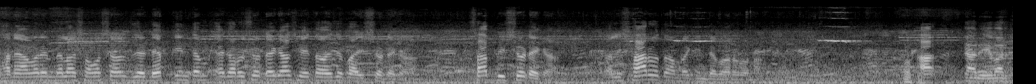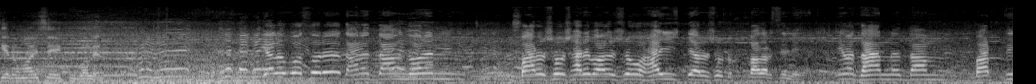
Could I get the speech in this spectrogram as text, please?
ধানে আমার মেলা সমস্যা যে ডেপ কিনতাম এগারোশো টাকা সেটা হয়েছে বাইশশো টাকা ছাব্বিশশো টাকা। তাহলে সারও তো আমরা কিনতে পারব না। আর আর এবার কিরম হয়েছে একটু বলেন। গেল বছরে ধানের দাম ধরেন বারোশো সাড়ে বারোশো হাই তেরোশো বাজার ছেলে। এবার ধানের দাম বাড়তি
